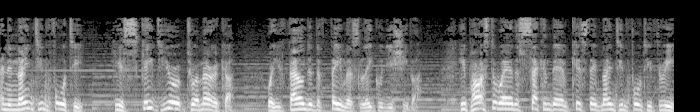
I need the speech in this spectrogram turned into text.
and in 1940 he escaped Europe to America, where he founded the famous Lakewood Yeshiva. He passed away on the second day of Kislev 1943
